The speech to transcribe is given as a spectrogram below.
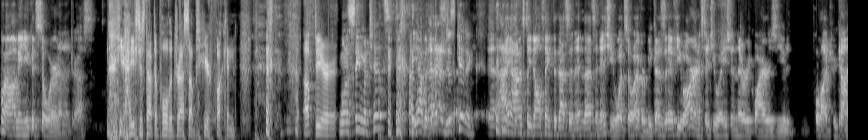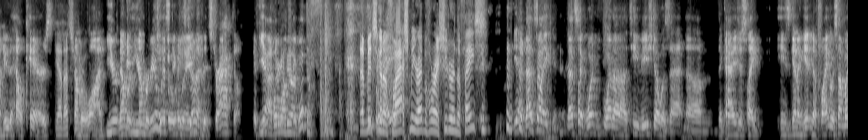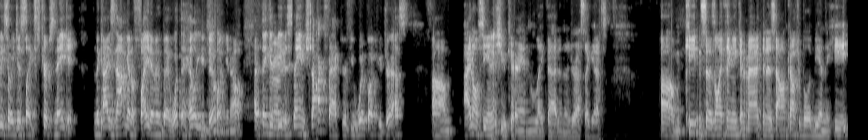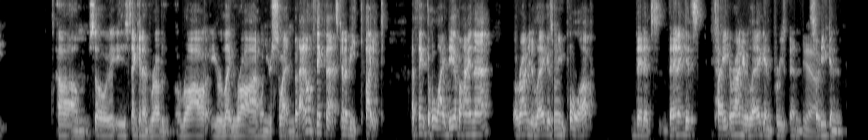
Well, I mean, you could still wear it in a dress. yeah, you just have to pull the dress up to your fucking up to your Want to see my tits? Yeah, but that's- just kidding. I honestly don't think that that's an that's an issue whatsoever because if you are in a situation that requires you to pull out your gun, who the hell cares? yeah. That's true. Number one, You're number and you're number two, it's gonna distract them. If you yeah, pull they're gonna be like, "What the?" F-? That bitch is gonna Right? flash me right before I shoot her in the face. yeah, that's like that's like what what a TV show was that? Um, the guy just like he's gonna get in a fight with somebody, so he just like strips naked. And the guy's not gonna fight him and be like, "What the hell are you doing?" You know. I think it'd be the same shock factor if you whip up your dress. Um, I don't see an issue carrying like that in a dress. I guess. Um, Keaton says the only thing he can imagine is how uncomfortable it'd be in the heat. Um, so he's thinking of rub raw your leg raw when you're sweating, but I don't think that's going to be tight. I think the whole idea behind that around your leg is when you pull up, that it's then it gets tight around your leg and pre- and Yeah. so you can.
